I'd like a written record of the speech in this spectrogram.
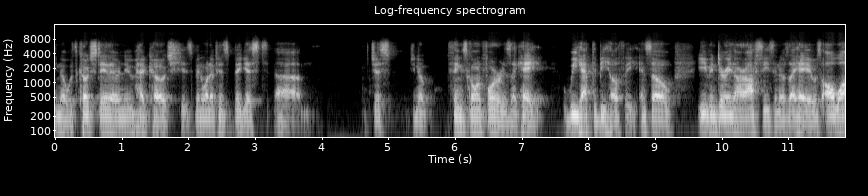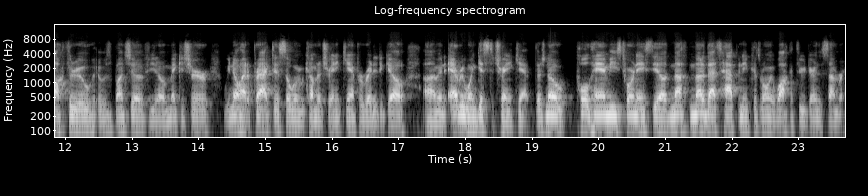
you know, with Coach Staley, our new head coach, it's been one of his biggest, um, just, you know, things going forward is like, hey, we have to be healthy. And so, even during our off season, it was like, hey, it was all walk through. It was a bunch of, you know, making sure we know how to practice. So when we come to training camp, we're ready to go. Um, and everyone gets to training camp. There's no pulled hammies, torn ACL, nothing, none of that's happening because we're only walking through during the summer.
